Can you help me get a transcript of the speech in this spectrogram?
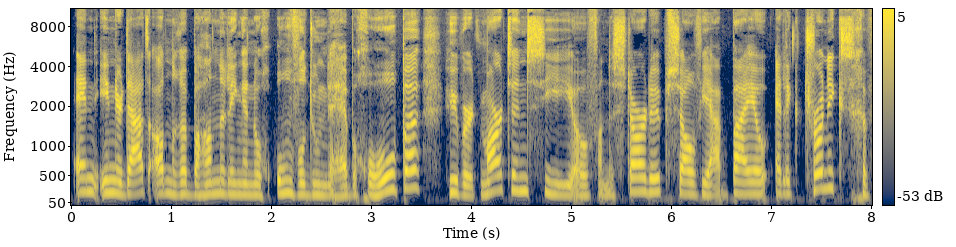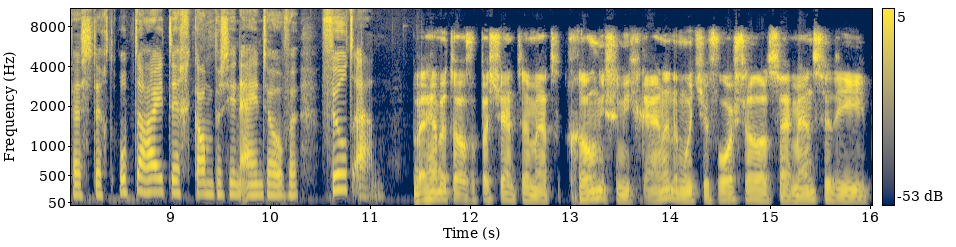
En inderdaad andere behandelingen nog onvoldoende hebben geholpen. Hubert Martens, CEO van de start-up Salvia Bioelectronics, gevestigd op de high-tech campus in Eindhoven, vult aan. We hebben het over patiënten met chronische migraine. Dan moet je je voorstellen dat zijn mensen die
